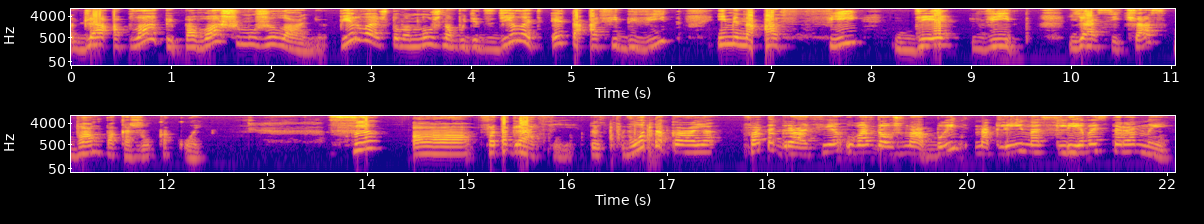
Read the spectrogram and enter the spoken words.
для оплаты по вашему желанию. Первое, что вам нужно будет сделать, это афидевит, именно афидевит. Я сейчас вам покажу какой. С э, фотографией. То есть вот такая фотография у вас должна быть наклеена с левой стороны.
